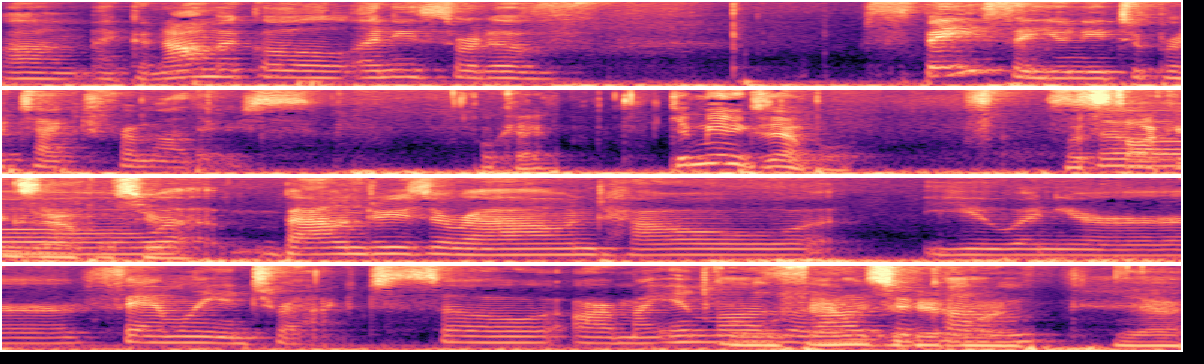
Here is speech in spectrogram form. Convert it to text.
um, economical, any sort of space that you need to protect from others. Okay, give me an example. Let's talk examples here. Boundaries around how you and your family interact. So, are my in-laws allowed to come one. Yeah.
